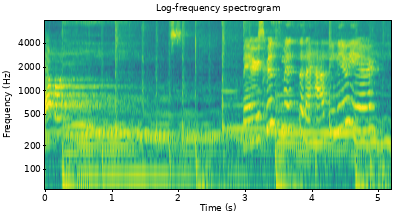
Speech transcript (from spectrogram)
Amber? Merry Christmas and a Happy New Year!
